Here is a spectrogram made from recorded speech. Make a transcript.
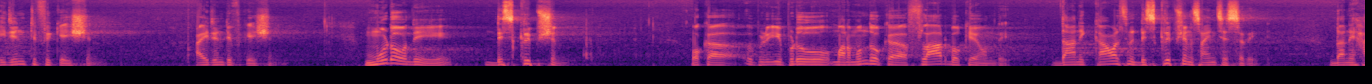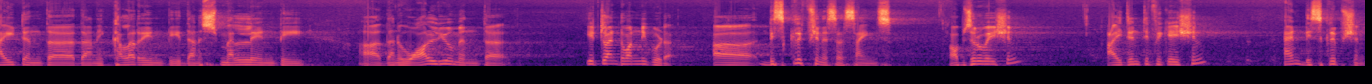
ఐడెంటిఫికేషన్ ఐడెంటిఫికేషన్ మూడవది డిస్క్రిప్షన్ ఒక ఇప్పుడు ఇప్పుడు మన ముందు ఒక ఫ్లవర్ బొకే ఉంది. దానికి కావాల్సిన డిస్క్రిప్షన్ సైన్స్ ఇస్తుంది దాని హైట్ ఎంత దాని కలర్ ఏంటి దాని స్మెల్ ఏంటి దాని వాల్యూమ్ ఎంత ఇట్లాంటివన్నీ కూడా. డిస్క్రిప్షన్ ఇస్తుంది science observation identification and description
